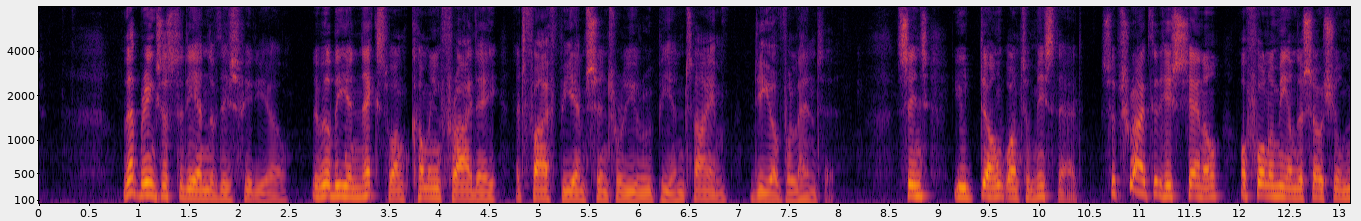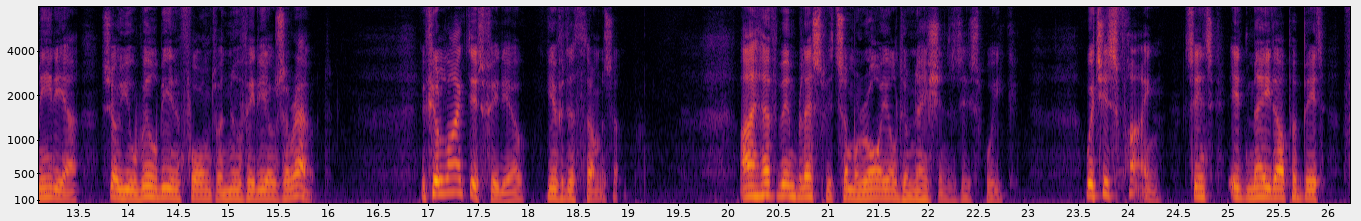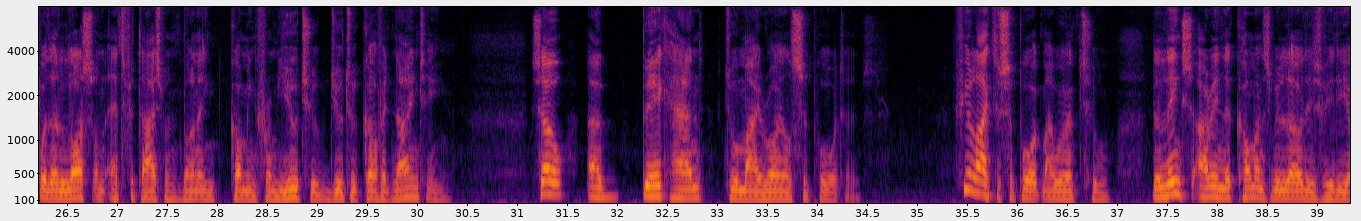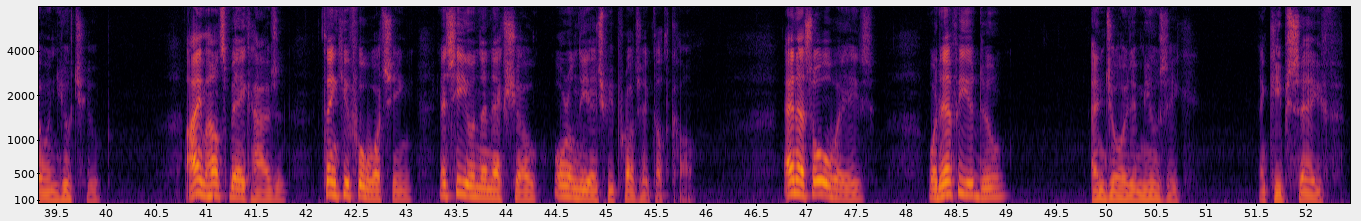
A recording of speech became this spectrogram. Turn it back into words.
That brings us to the end of this video. There will be a next one coming Friday at 5pm Central European Time, Deo Volente. Since you don't want to miss that, subscribe to this channel or follow me on the social media so you will be informed when new videos are out. If you like this video, give it a thumbs up. I have been blessed with some royal donations this week. Which is fine, since it made up a bit for the loss on advertisement money coming from YouTube due to COVID-19. So a big hand to my royal supporters. If you like to support my work too, the links are in the comments below this video on YouTube. I'm Hans Beekhuizen, thank you for watching and see you in the next show or on thehbproject.com. And as always, whatever you do, enjoy the music and keep safe.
